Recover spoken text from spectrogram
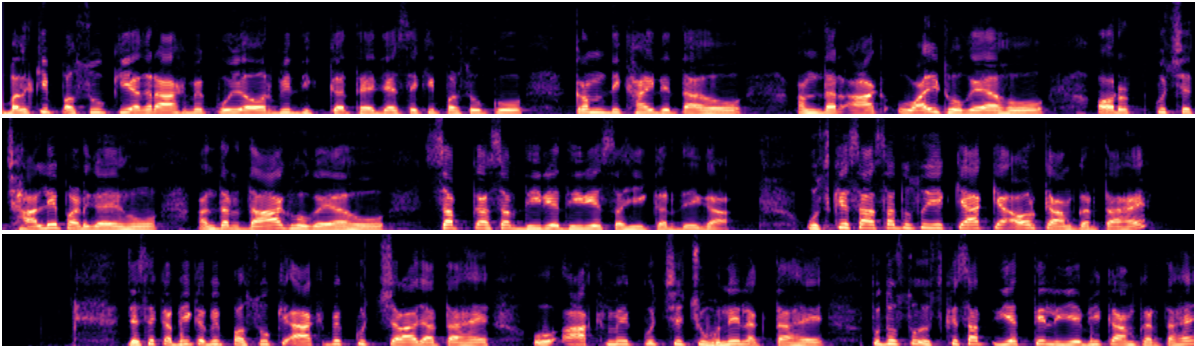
बल्कि पशु की अगर आँख में कोई और भी दिक्कत है, जैसे कि पशु को कम दिखाई देता हो अंदर आँख वाइट हो गया हो और कुछ छाले पड़ गए हों, अंदर दाग हो गया हो, सब का सब धीरे धीरे सही कर देगा। उसके साथ साथ दोस्तों ये क्या क्या और काम करता है? जैसे कभी कभी पशु की आँख में कुछ चला जाता है, वो आँख में कुछ चुभने लगता है। तो दोस्तों, उसके साथ यह तेल ये भी काम करता है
